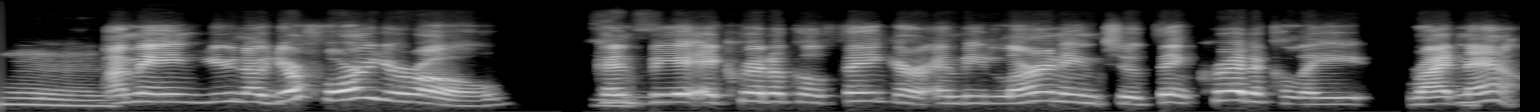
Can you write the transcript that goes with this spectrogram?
Hmm. I mean, you know, your four year old can yes. be a critical thinker and be learning to think critically right now.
